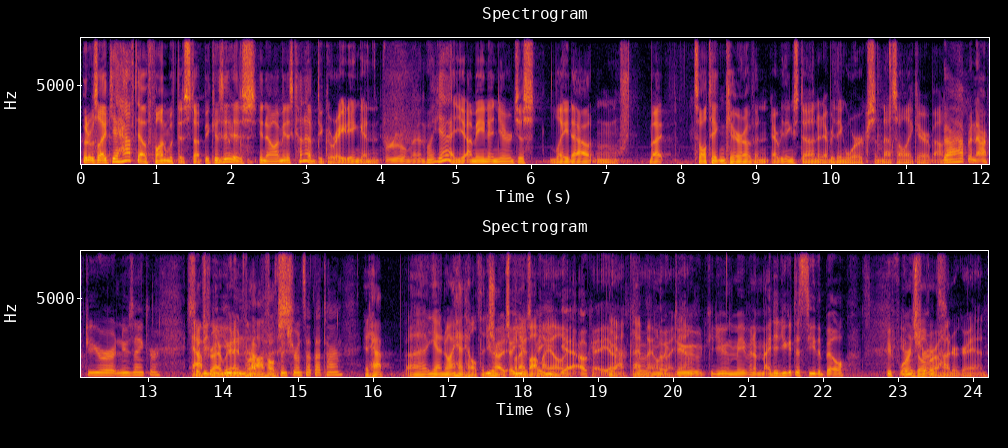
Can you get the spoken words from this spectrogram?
But it was like, you have to have fun with this stuff because it is, you know, I mean, it's kind of degrading and Brutal, man. Well, yeah, yeah, I mean, and you're just laid out and, but it's all taken care of and everything's done and everything works and that's all I care about. That happened after you were a news anchor. So After did you, I you ran didn't for have health insurance at that time. It happened. Uh, yeah, no, I had health You had, insurance, but I bought paid- my own. Yeah. Okay. Yeah. Yeah, I was my own like, right now. dude, could you even imagine? Did you get to see the bill before It was insurance? over a hundred grand.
